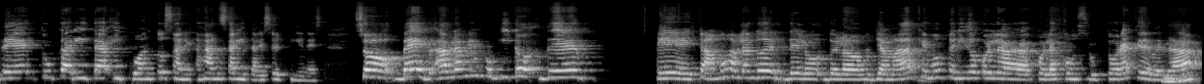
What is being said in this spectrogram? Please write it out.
de tu carita y cuántos hand sanitizer tienes. So, babe, háblame un poquito de, eh, estábamos hablando de, de, las llamadas que hemos tenido con, la, con las constructoras que de verdad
